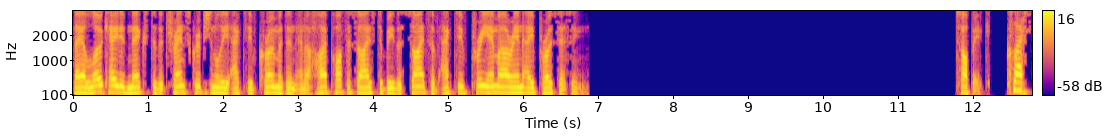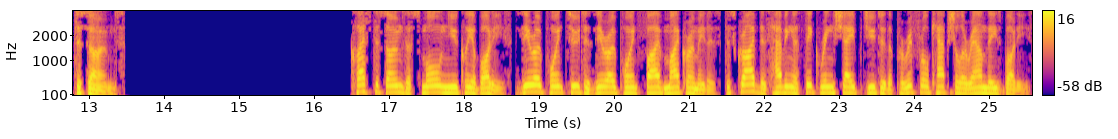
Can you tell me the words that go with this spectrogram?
They are located next to the transcriptionally active chromatin and are hypothesized to be the sites of active pre-mRNA processing. Clastosomes Clastosomes are small nuclear bodies 0.2 to 0.5 micrometers described as having a thick ring shape due to the peripheral capsule around these bodies.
